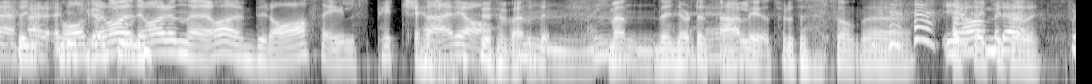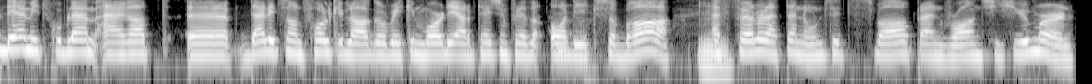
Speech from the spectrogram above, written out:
Den- nå, det, var, det, var en, det var en bra sales pitch der, ja. Veldig. Mm. Men den hørtes ærlig ut, for å si det sånn. Jeg Ja, skal men ikke se det, den. for det er mitt problem er at uh, det er litt sånn folk lager Rick and Morty adaptation fordi det å, det gikk så bra. Mm. Jeg føler dette er noen sitt svar på den raunchy humoren,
